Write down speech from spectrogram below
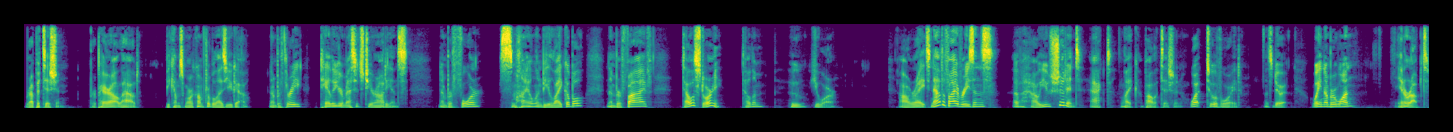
repetition. Prepare out loud. Becomes more comfortable as you go. Number three, tailor your message to your audience. Number four, smile and be likable. Number five, tell a story. Tell them who you are. All right, now the five reasons of how you shouldn't act like a politician. What to avoid. Let's do it. Way number one, interrupt.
